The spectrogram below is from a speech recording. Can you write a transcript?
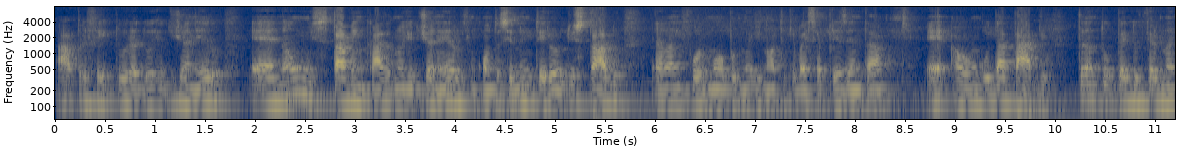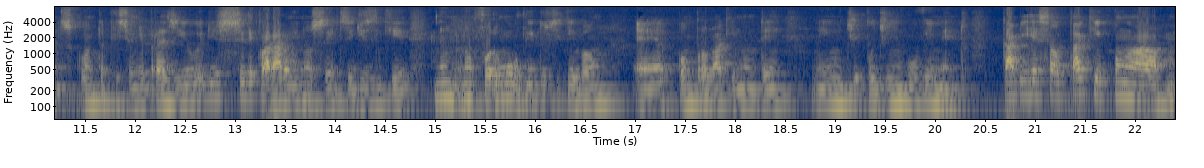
à Prefeitura do Rio de Janeiro, é, não estava em casa no Rio de Janeiro, encontra-se no interior do estado. Ela informou por meio de nota que vai se apresentar é, ao longo da tarde tanto o Pedro Fernandes quanto a Cristiane Brasil, eles se declararam inocentes e dizem que não, não foram ouvidos e que vão é, comprovar que não tem nenhum tipo de envolvimento. Cabe ressaltar que com a,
